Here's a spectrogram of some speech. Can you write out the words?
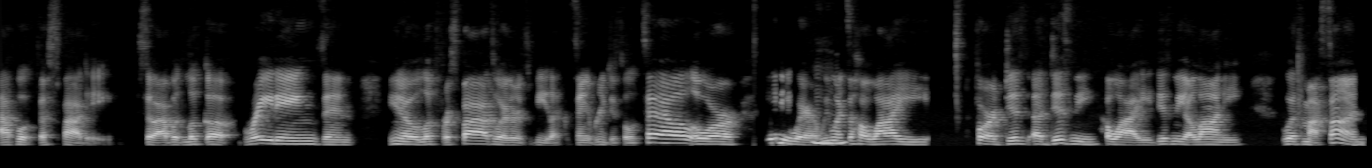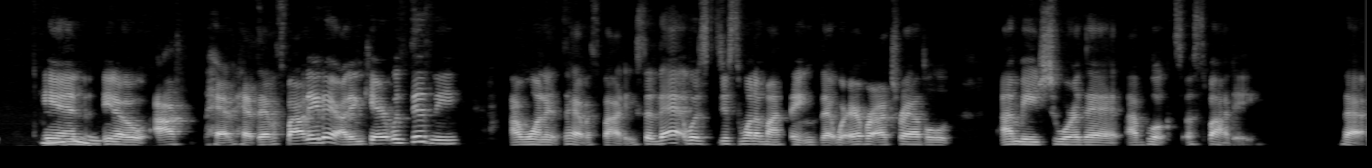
I booked a spa day. So I would look up ratings and, you know, look for spas, whether it be like the St. Regis Hotel or anywhere. Mm-hmm. We went mm-hmm. to Hawaii for Dis- uh, Disney Hawaii, Disney Aulani with my son. Mm-hmm. And, mm. you know, I had, had to have a spa day there. I didn't care it was Disney. I wanted to have a spa day. So that was just one of my things that wherever I traveled, I made sure that I booked a spa day. That.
